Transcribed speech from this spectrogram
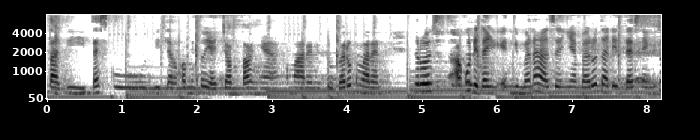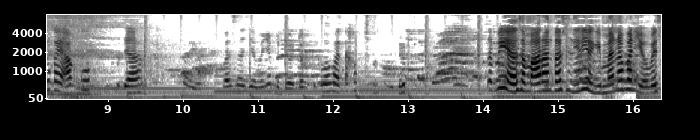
tadi tesku di Telkom itu ya contohnya kemarin itu baru kemarin. Terus aku ditanyain gimana hasilnya baru tadi tesnya itu kayak aku udah ya, bahasa Jawanya berdodok itu apa tapi ya sama orang tua sendiri ya gimana Van ya wes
